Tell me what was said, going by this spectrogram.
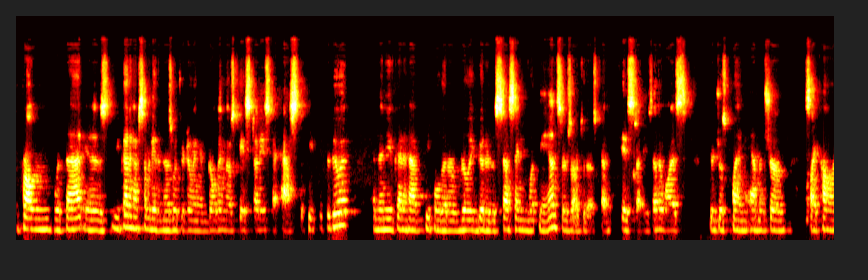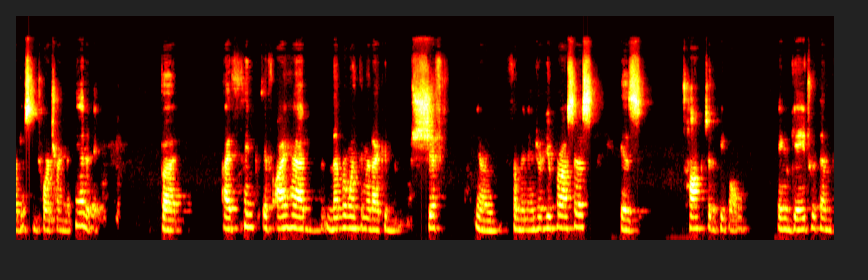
the problem with that is you've got to have somebody that knows what they're doing and building those case studies to ask the people to do it. And then you've got to have people that are really good at assessing what the answers are to those kind of case studies. Otherwise, you're just playing amateur psychologist and torturing the candidate. But I think if I had the number one thing that I could shift, you know, from an interview process is talk to the people, engage with them,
